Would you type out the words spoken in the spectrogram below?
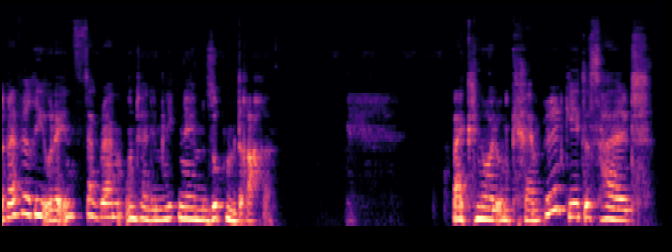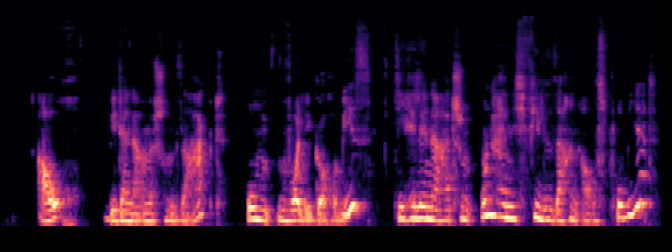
Reverie oder Instagram unter dem Nickname Suppendrache. Bei Knoll und Krempel geht es halt auch, wie der Name schon sagt, um wollige Hobbys. Die Helena hat schon unheimlich viele Sachen ausprobiert.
